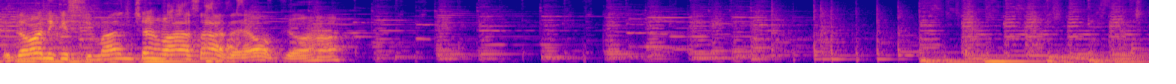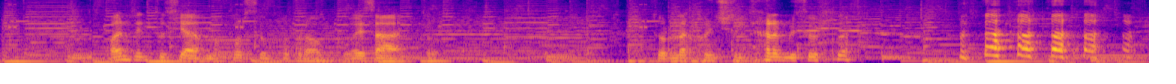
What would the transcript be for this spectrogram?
E domani che si mangia? Ma la sale, è ovvio, eh? Quanto entusiasmo, forse un po' troppo, esatto torno a concentrarmi sulla...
